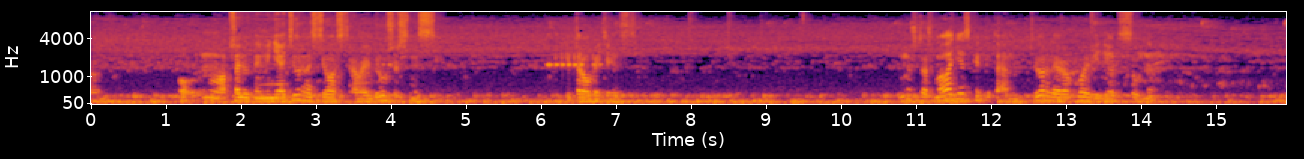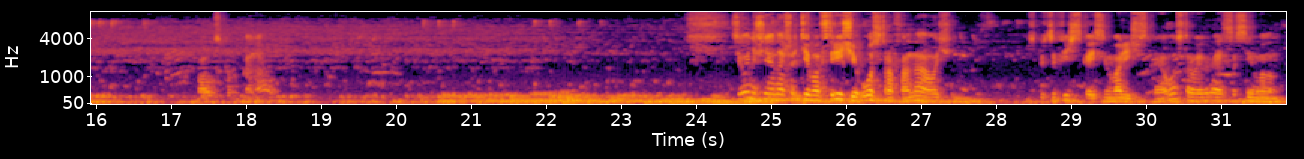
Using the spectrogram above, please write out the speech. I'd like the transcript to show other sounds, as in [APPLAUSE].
ну, абсолютной миниатюрности острова, игрушечности и трогательности. Ну что ж, молодец, капитан. Твердой рукой ведет судно по узкому каналу. Сегодняшняя наша тема встречи остров, она очень специфическая и символическая. Остров является символом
